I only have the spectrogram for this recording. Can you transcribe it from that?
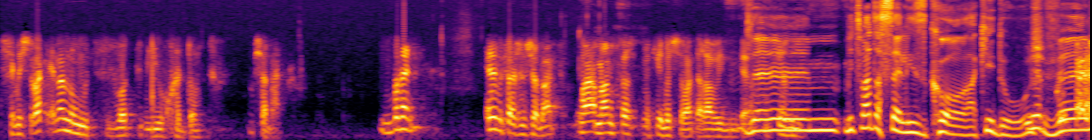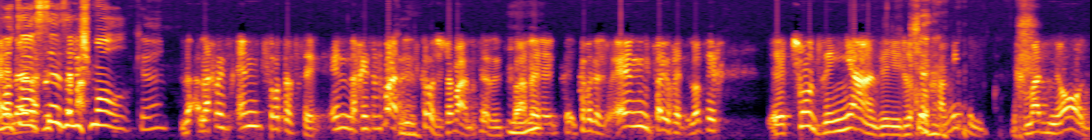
שבשבת אין לנו מצוות מיוחדות. בשבת. בוא נגיד, אין מצווה של שבת. מה המצווה שאתה מכיר בשבת הרב? זה מצוות עשה לזכור, הקידוש, לזכור, ולא כן, תעשה זה לשמור, כן. להכניס, אין מצוות עשה, אין להכניס את השבת, לזכור ששבת, בסדר, זה לקבל את זה, אין מצווה מיוחדת, לא צריך, אה, תשוט זה עניין, זה לכל כן. חמים, נחמד מאוד,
